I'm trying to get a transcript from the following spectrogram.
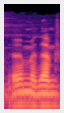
Euh, madame.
